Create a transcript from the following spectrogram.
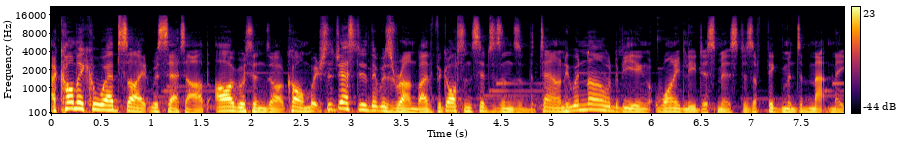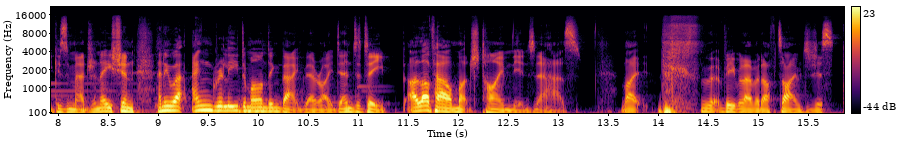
A comical website was set up, Argleton.com, which suggested that it was run by the forgotten citizens of the town who were now being widely dismissed as a figment of mapmakers' imagination and who were angrily demanding back their identity. I love how much time the internet has. Like, people have enough time to just.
